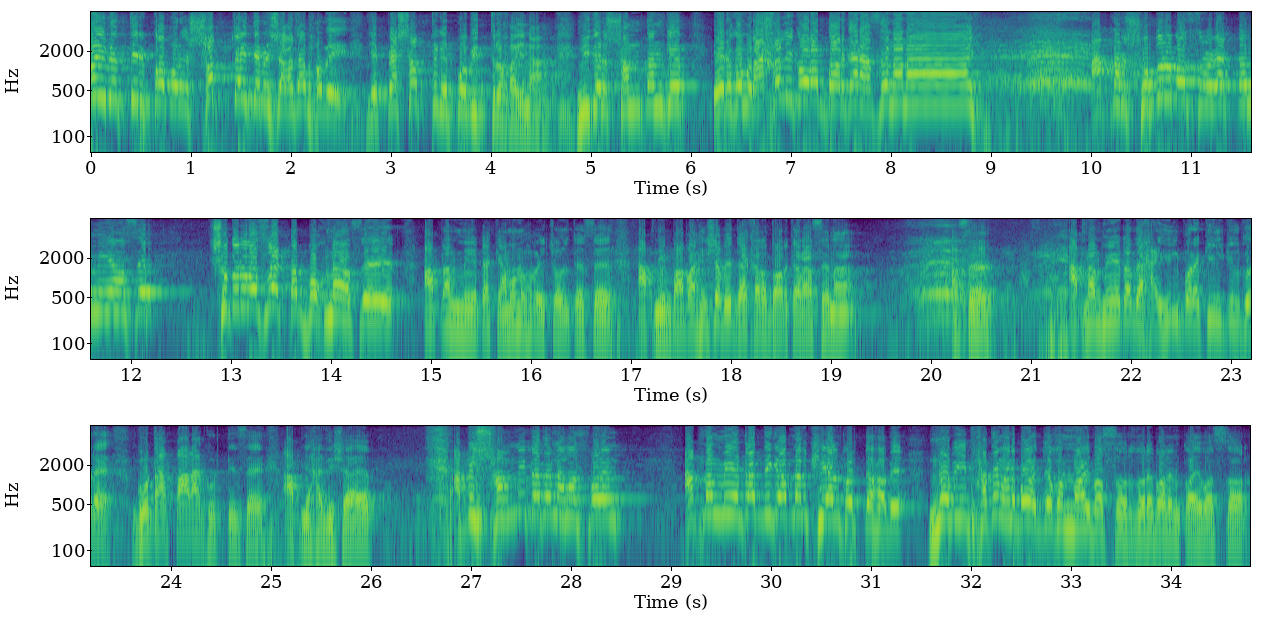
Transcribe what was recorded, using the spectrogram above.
ওই ব্যক্তির কবরে সবচাইতে বেশি আজাব হবে যে পেশাব থেকে পবিত্র হয় না। নিজের সন্তানকে এরকম রাখালি করার দরকার আছে না নাই? আপনার সতেরো বছরের একটা মেয়ে আছে, সতেরো বছর একটা বকনা আছে, আপনার মেয়েটা কেমন ভাবে চলতেছে, আপনি বাবা হিসাবে দেখার দরকার আছে না? আছে? আপনার মেয়েটা যে হাই হিল পরে কিলকিল করে গোটা পাড়া ঘুরতেছে। আপনি হাজি সাহেব আপনি সামনে কাতার নামাজ পড়েন আপনার মেয়েটার দিকে আপনার খেয়াল করতে হবে। নবী ফাতেমার বয়স যখন নয় বছর ধরে বলেন কয় বছর?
